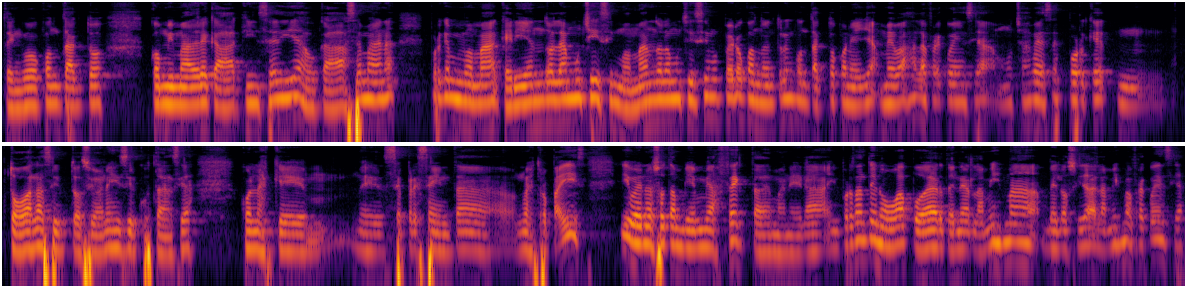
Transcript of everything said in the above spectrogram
tengo contacto con mi madre cada 15 días o cada semana, porque mi mamá queriéndola muchísimo, amándola muchísimo, pero cuando entro en contacto con ella me baja la frecuencia muchas veces porque mm, todas las situaciones y circunstancias con las que mm, eh, se presenta nuestro país. Y bueno, eso también me afecta de manera importante. No voy a poder tener la misma velocidad, la misma frecuencia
